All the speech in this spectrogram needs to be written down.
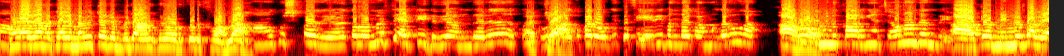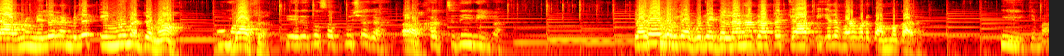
ਹੁਣ ਇਹਦਾ ਮਤਲਬ ਮੈਂ ਵੀ ਤੇਰੇ ਬਦਾਮ ਕਰੋੜ ਕੋੜ ਖਵਾਵਾਂ। ਹਾਂ ਕੁਛ ਭਰਿਆ ਕਰੋ ਨਾ ਤੇ ਢਿੱਡ ਦੇ ਅੰਦਰ ਕੋਈ ਅੱਛਾ। ਖੁਰਾਕ ਭਰੋਗੇ ਤੇ ਫੇਰ ਹੀ ਬੰਦਾ ਕੰਮ ਕਰੂਗਾ। ਆਹੋ। ਤੇ ਮੈਨੂੰ ਕਾਲੀਆਂ ਚਾਹਾਂ ਦਿੰਦੇ ਆ ਤੇ ਮੈਨੂੰ ਭਾਵੇਂ ਆਪ ਨੂੰ ਮਿਲੇ ਨਾ ਮਿਲੇ ਤੈਨੂੰ ਮੈਂ ਦਵਾਂ। ਦੱਸ। ਤੇਰੇ ਕੋਲ ਸਭ ਕੁਝ ਹੈਗਾ। ਆਹ। ਖਰਚਦੀ ਨਹੀਂ ਬਾ ਚੱਲ ਲੱਗਿਆ ਕੋਈ ਗੱਲਾਂ ਨਾ ਕਰ ਤੇ ਚਾਹ ਪੀ ਕੇ ਤੇ ਫਟਾਫਟ ਕੰਮ ਕਰ। ਠੀਕ ਹੈ ਮੈਂ।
